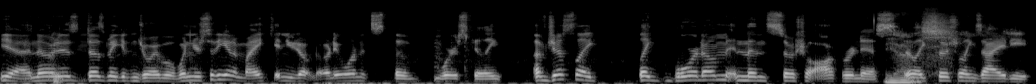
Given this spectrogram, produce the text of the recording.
Yeah, no, it I- is does make it enjoyable. When you're sitting at a mic and you don't know anyone, it's the worst feeling of just like like boredom and then social awkwardness or like social anxiety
